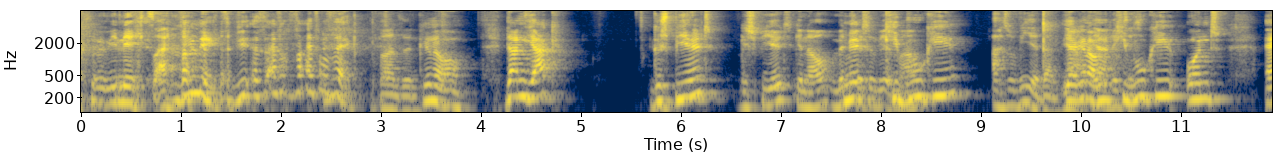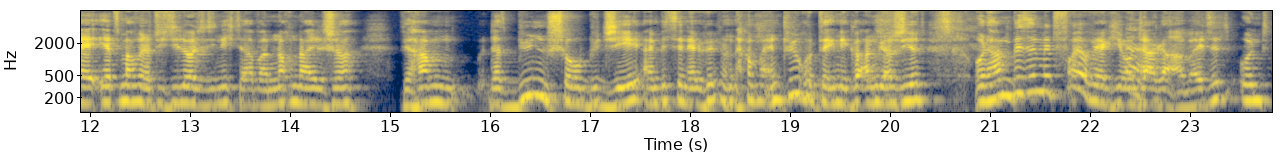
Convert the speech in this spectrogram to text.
Wie nichts einfach. wie nichts. Wie, es ist einfach, einfach weg. Wahnsinn. Genau. Dann Jack gespielt Gespielt, genau. mit Arm. Kibuki. Ach so, wir dann. Ja, genau, mit richtig. Kibuki und äh, jetzt machen wir natürlich die Leute, die nicht da waren, noch neidischer. Wir haben das Bühnenshow-Budget ein bisschen erhöht und haben einen Pyrotechniker engagiert und haben ein bisschen mit Feuerwerk hier und da gearbeitet. Und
